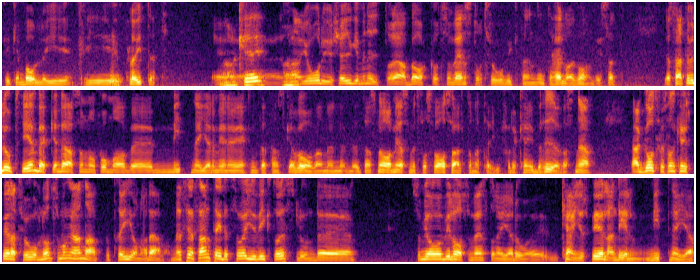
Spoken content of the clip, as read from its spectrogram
fick en boll i, i plytet. Eh, okay. Så han gjorde ju 20 minuter där bakåt som vänstertvå vilket han inte heller är van vid. Så jag satte väl upp Stenbäcken där som någon form av eh, mittnia. Det menar jag egentligen inte att han ska vara men, utan snarare mer som ett försvarsalternativ. För det kan ju behövas när Ja, Gottfridsson kan ju spela två om det är inte så många andra på triorna där. Va? Men sen samtidigt så är ju Viktor Östlund eh, som jag vill ha som vänsternia då eh, kan ju spela en del mittnia.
